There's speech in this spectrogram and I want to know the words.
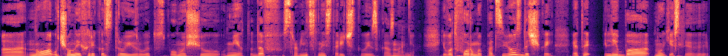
А, но ученые их реконструируют с помощью методов сравнительно-исторического языкознания. И вот формы под звездочкой это либо, ну, если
